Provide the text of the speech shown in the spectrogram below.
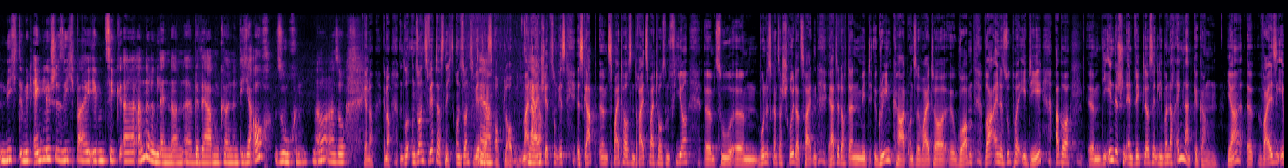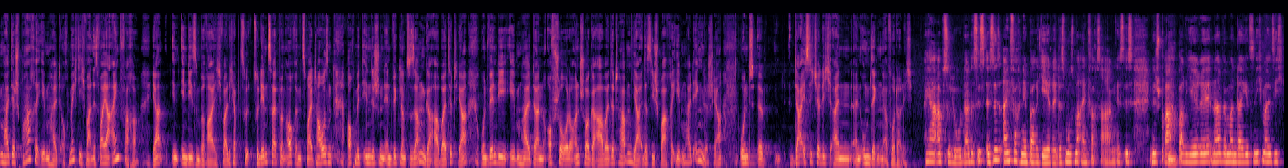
nicht mit Englisch sich bei eben zig äh, anderen Ländern äh, bewerben können, die ja auch suchen. Ne? Also genau, genau. Und, so, und, sonst wird das nichts. Und sonst wird ja. das auch, glaube ich. Meine ja. Einschätzung ist, es gab ähm, 2003, 2004 äh, zu ähm, Bundeskanzler Schröder Zeiten, er hatte doch dann mit Green Card und so weiter äh, geworben, war eine super Idee, aber ähm, die indischen Entwickler sind lieber nach England gegangen, ja, äh, weil sie eben halt der Sprache eben halt auch mächtig waren. Es war ja einfacher, ja, in, in diesem Bereich, weil ich habe zu, zu dem Zeitpunkt auch im 2000 auch mit indischen Entwicklern zusammengearbeitet, ja, und wenn die eben halt dann offshore oder onshore gearbeitet haben, ja, ist die Sprache eben halt Englisch, ja, und äh, da ist sicherlich ein, ein Umdenken erforderlich. Ja, absolut. Na, das ist, es ist einfach eine Barriere, das muss man einfach sagen. Es ist eine Sprachbarriere, mhm. na, wenn man da jetzt nicht mal sich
